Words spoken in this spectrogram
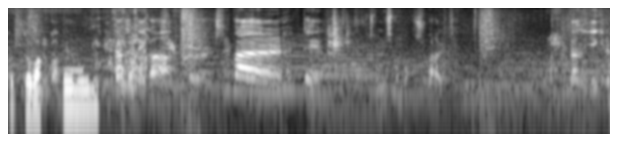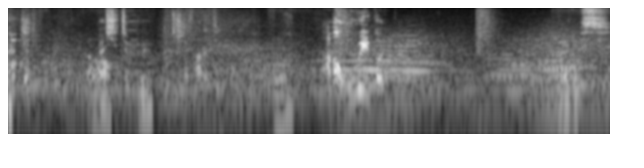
그것도 그럴 것 맞고 같긴 해. 일단은 내가 출발할 때 그래도 점심을 먹고 출발하겠지. 일단은 얘기를 할게. 어 몇 시쯤 음. 도착해서 하는지. 음, 아마 오후일 걸. 알겠어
